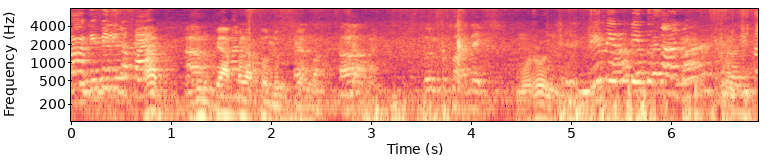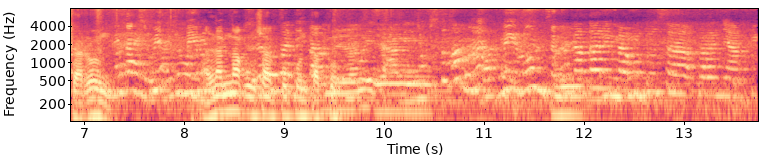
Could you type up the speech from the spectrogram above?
Pa, bibili ka pa? Ah, lumpia pala to, lumpia. Ah, doon ka pa next. Muron. Hindi, meron dito sa ano. May chicharon. Alam na kung saan pupunta to. Gusto ka nga? Meron. Sa Nagaling ako doon sa Paranaque.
